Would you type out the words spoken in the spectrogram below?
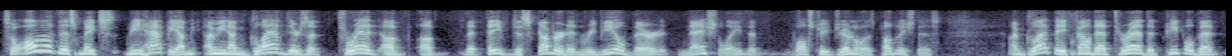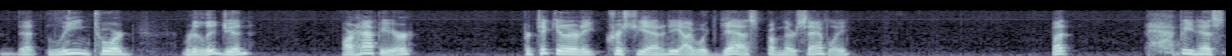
So all of this makes me happy. I mean, I mean, I'm glad there's a thread of, of that they've discovered and revealed there nationally. The Wall Street Journal has published this. I'm glad they found that thread that people that that lean toward religion are happier, particularly Christianity, I would guess from their sampling. But happiness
